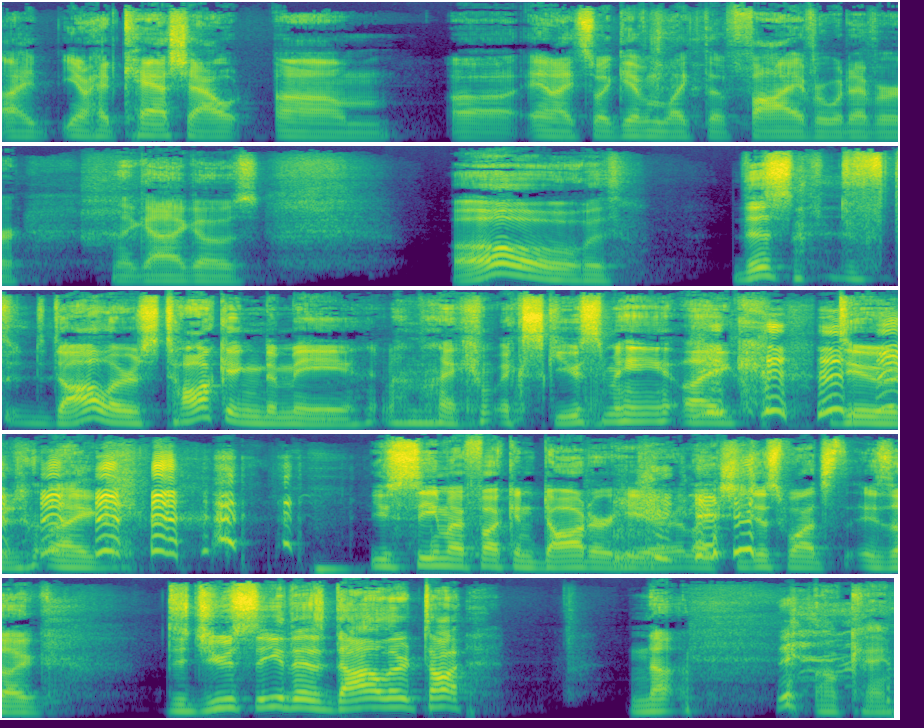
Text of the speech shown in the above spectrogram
I you know had cash out, um, uh, and I so I give him like the five or whatever. And the guy goes, "Oh, this dollar's talking to me," and I'm like, "Excuse me, like, dude, like." You see my fucking daughter here. Like she just wants is like, did you see this dollar talk? No. Okay.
